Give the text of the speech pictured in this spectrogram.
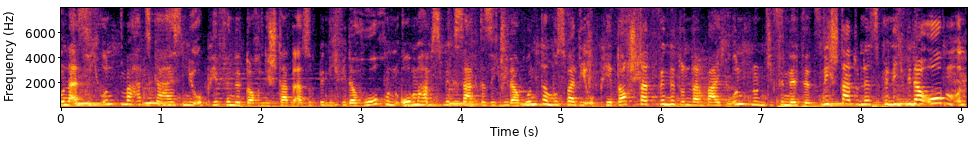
Und als ich unten war, hat es geheißen, die OP findet doch nicht statt. Also bin ich wieder hoch und oben haben sie mir gesagt, dass ich wieder runter muss, weil die OP doch stattfindet. Und dann war ich unten und die findet jetzt nicht statt und jetzt bin ich wieder oben. Und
